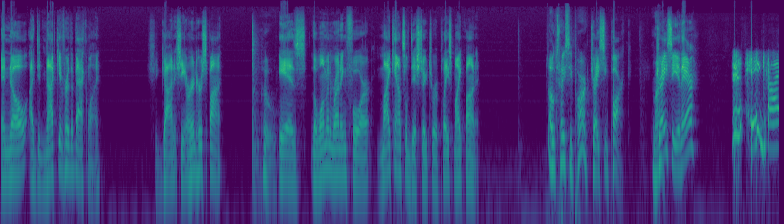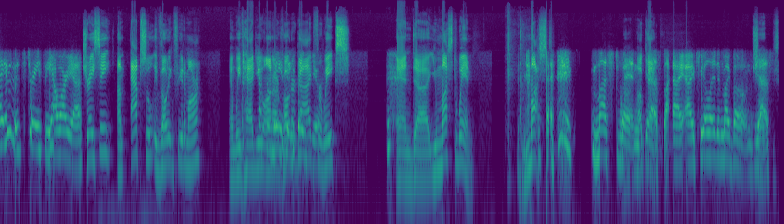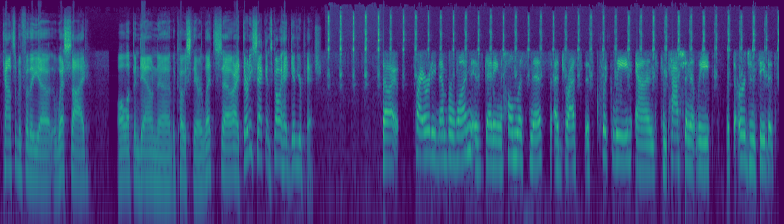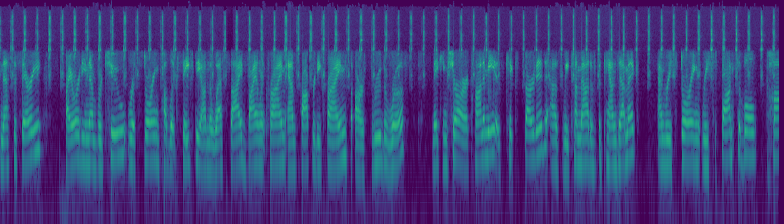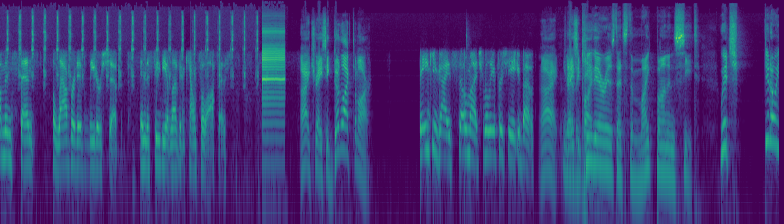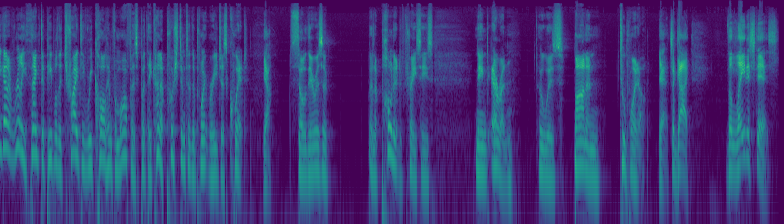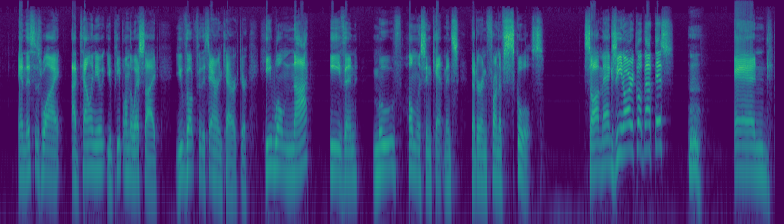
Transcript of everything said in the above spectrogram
and no, I did not give her the back line. She got it. She earned her spot. Who? Is the woman running for my council district to replace Mike Bonin, Oh, Traci Park. Traci Park. Right. Traci, you there? Hey guys, it's Traci. How are you? Traci, I'm absolutely voting for you tomorrow. And we've had you on our voter thank guide you. for weeks. And uh, you must win. You must. Must win. Okay. Yes, I, I feel it in my bones. Sure. Yes. Councilman for the, uh, the West Side, all up and down uh, the coast there. Let's, uh, all right, 30 seconds. Go ahead. Give your pitch. So, I- priority number one is getting homelessness addressed as quickly and compassionately with the urgency that's necessary. Priority number two, restoring public safety on the west side. Violent crime and property crimes are through the roof. Making sure our economy is kick-started as we come out of the pandemic and restoring responsible, common sense, collaborative leadership in the CD11 council office. All right, Traci. Good luck tomorrow. Thank you guys so much. Really appreciate you both. All right, Yeah, Traci the key there is that's the Mike Bonin seat, which, you know, you got to really thank the people that tried to recall him from office, but they kind of pushed him to the point where he just quit. Yeah. So there is a an opponent of Traci's named Erin, who is Bonin 2.0. Yeah, it's a guy. The latest is, and this is why I'm telling you, you people on the West Side, you vote for this Erin character. He will not even move homeless encampments that are in front of schools. Saw a magazine article about this, Hmm. and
